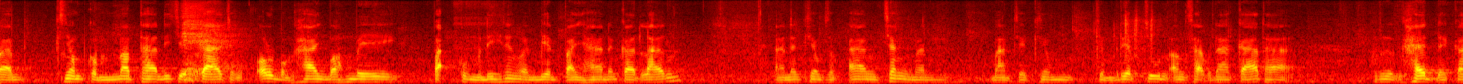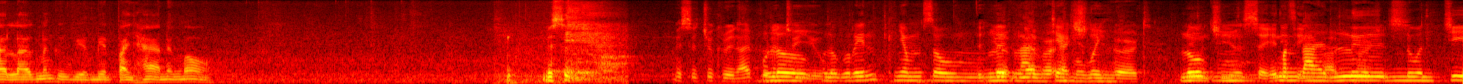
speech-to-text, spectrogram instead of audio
បានខ្ញុំកំណត់ថានេះជាការចង្អុលបង្ហាញរបស់មេបកគុំនេះហ្នឹងមិនមានបញ្ហាហ្នឹងកើតឡើងអានឹងខ្ញុំសំអាងអញ្ចឹងមិន បានជាខ្ញុំជម្រាបជូនអង្គសវនាការថារឿងហេតុដែលកើតឡើងហ្នឹងគឺវាមានបញ្ហាហ្នឹងមក Mr. Mr. Chukrin, I put it លោក to you លោករិនខ្ញុំសូម that លើ you ក have ឡើង never ចេះមកវិញ actually heard លោក Nuon Chea say មិន anything ដែល about លឺ purges នួនជា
